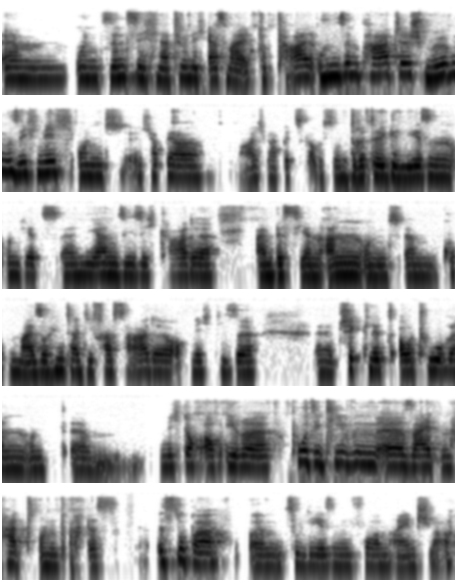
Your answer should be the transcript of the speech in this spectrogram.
ähm, und sind sich natürlich erstmal total unsympathisch, mögen sich nicht. Und ich habe ja, ich habe jetzt, glaube ich, so ein Drittel gelesen und jetzt äh, nähern sie sich gerade ein bisschen an und ähm, gucken mal so hinter die Fassade, ob nicht diese äh, Chicklit-Autorin und ähm, nicht doch auch ihre positiven äh, Seiten hat. Und ach, das ist super ähm, zu lesen vorm Einschlafen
